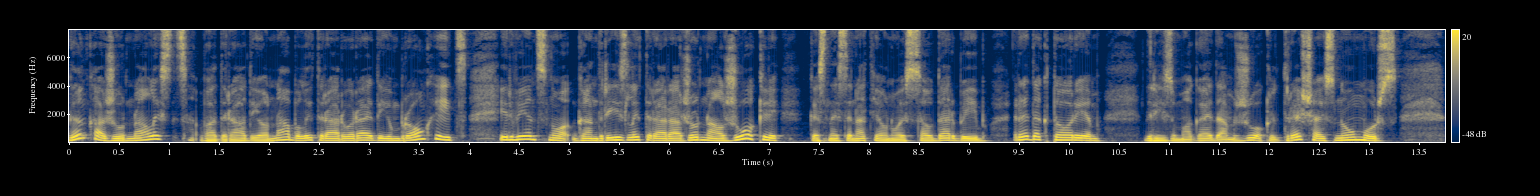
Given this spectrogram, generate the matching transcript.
Gan kā žurnālists, vada radio naba literāro raidījumu Bronhīts, ir viens no gandrīz literārā žurnāla žokļi, kas nesen atjaunojas savu darbību redaktoriem, drīzumā gaidāms žokļu trešais numurs,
